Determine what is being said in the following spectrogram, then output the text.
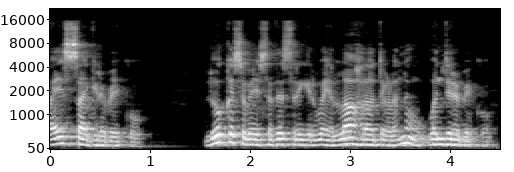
ವಯಸ್ಸಾಗಿರಬೇಕು. ಲೋಕಸಭೆಯ ಸದಸ್ಯರಿಗಿರುವ ಎಲ್ಲ ಅರ್ಹತೆಗಳನ್ನು ಹೊಂದಿರಬೇಕು.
